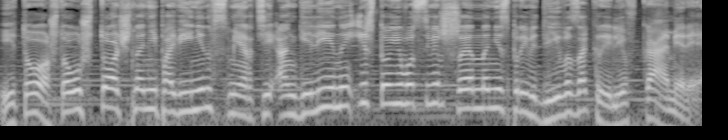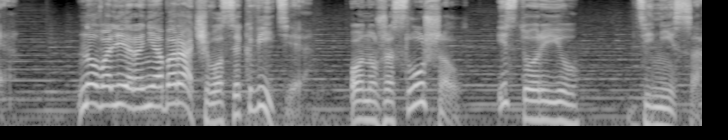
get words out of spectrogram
И то, что уж точно не повинен в смерти Ангелины и что его совершенно несправедливо закрыли в камере. Но Валера не оборачивался к Вите. Он уже слушал историю Дениса.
